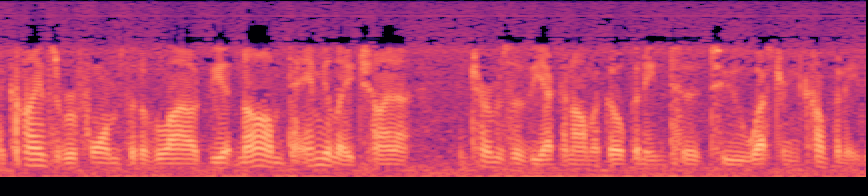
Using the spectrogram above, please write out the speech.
the kinds of reforms that have allowed Vietnam to emulate China in terms of the economic opening to, to Western companies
